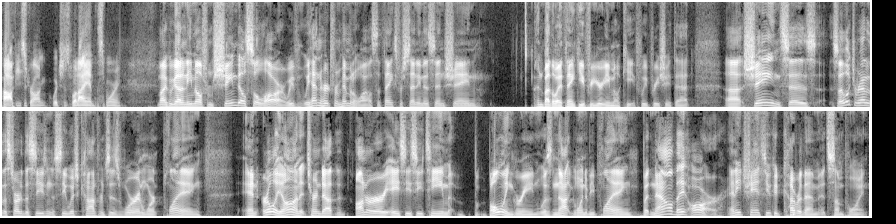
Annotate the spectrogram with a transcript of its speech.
coffee strong, which is what I am this morning. Mike, we got an email from Shane Del Solar. We've we hadn't heard from him in a while, so thanks for sending this in, Shane. And by the way, thank you for your email, Keith. We appreciate that. Uh, Shane says, so I looked around at the start of the season to see which conferences were and weren't playing, and early on, it turned out that honorary ACC team Bowling Green was not going to be playing, but now they are. Any chance you could cover them at some point?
